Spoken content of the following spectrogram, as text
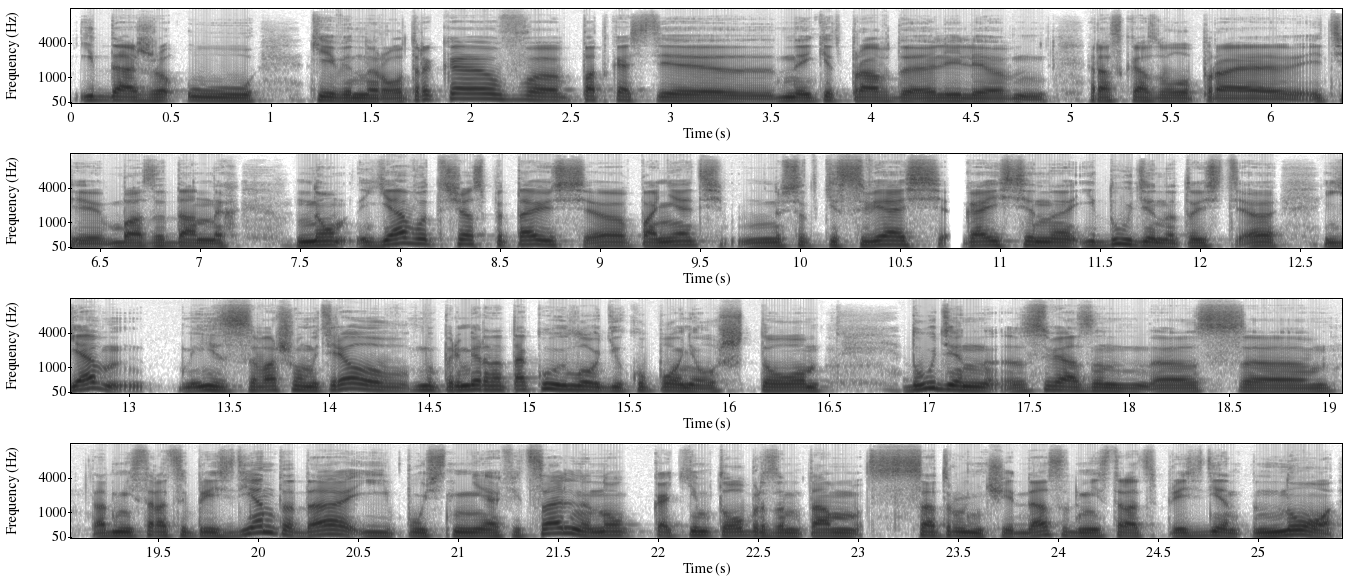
и даже у Кевина Ротрека в подкасте Naked Правда Лилия рассказывала про эти базы данных. Но я вот сейчас пытаюсь э, понять все-таки связь Гайсина и Дудина. То есть э, я из вашего материала ну, примерно такую логику понял, что Дудин связан э, с администрацией президента, да, и пусть не официально, но каким-то образом там сотрудничает, да, с администрацией президента, но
